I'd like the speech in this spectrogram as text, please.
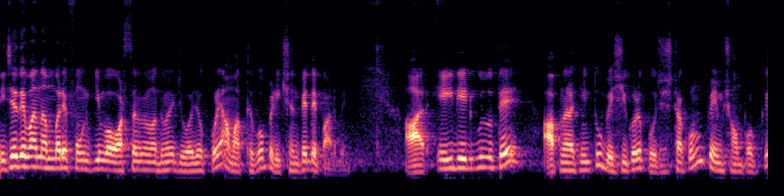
নিচে দেওয়া নাম্বারে ফোন কিংবা হোয়াটসঅ্যাপের মাধ্যমে যোগাযোগ করে আমার থেকেও প্রেডিকশন পেতে পারবেন। আর এই ডেটগুলোতে আপনারা কিন্তু বেশি করে প্রচেষ্টা করুন প্রেম সম্পর্কে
